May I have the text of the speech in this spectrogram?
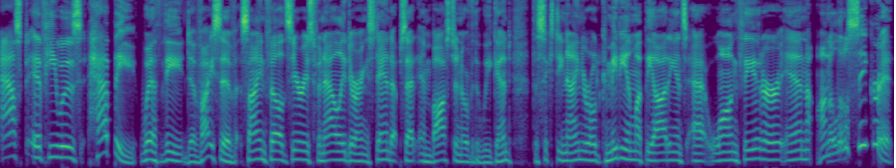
asked if he was happy with the divisive Seinfeld series finale during a stand up set in Boston over the weekend, the 69 year old comedian let the audience at Wang Theater in on a little secret.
